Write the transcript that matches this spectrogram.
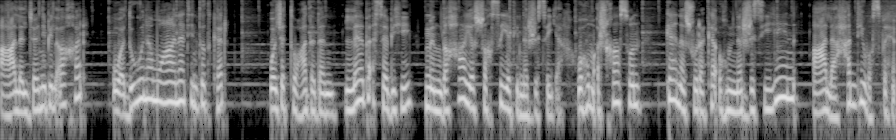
على الجانب الآخر ودون معاناة تذكر وجدت عددا لا بأس به من ضحايا الشخصية النرجسية وهم أشخاص كان شركائهم نرجسيين على حد وصفهم.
